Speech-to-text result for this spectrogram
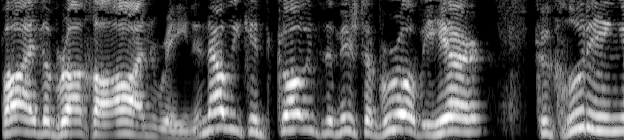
by the bracha on rain. And now we could go into the Mishnah Brura over here, concluding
